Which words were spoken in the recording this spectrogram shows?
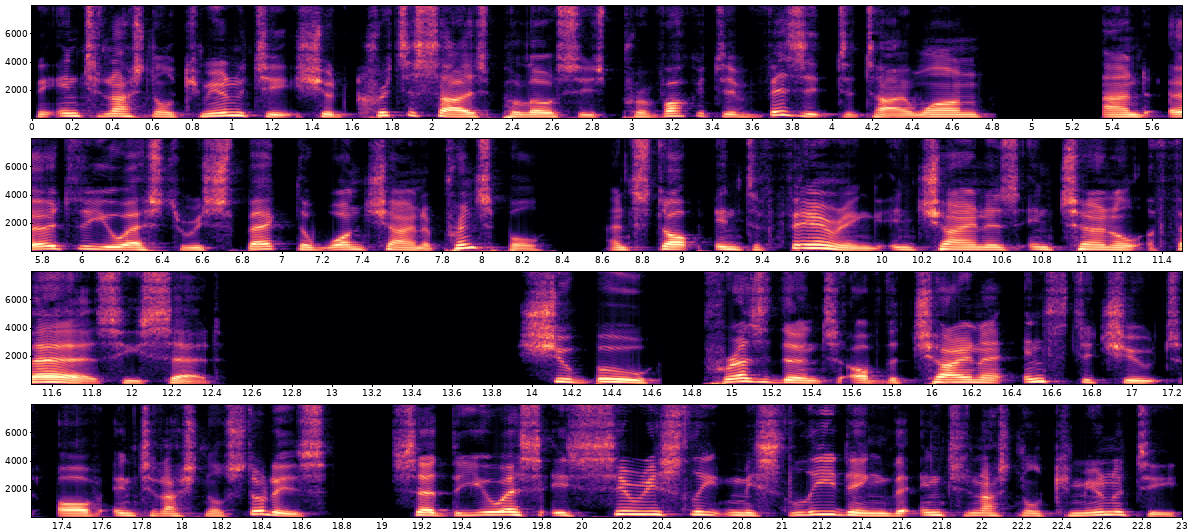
The international community should criticize Pelosi's provocative visit to Taiwan and urge the US to respect the One China principle and stop interfering in China's internal affairs, he said. Xu Bu, president of the China Institute of International Studies, said the US is seriously misleading the international community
